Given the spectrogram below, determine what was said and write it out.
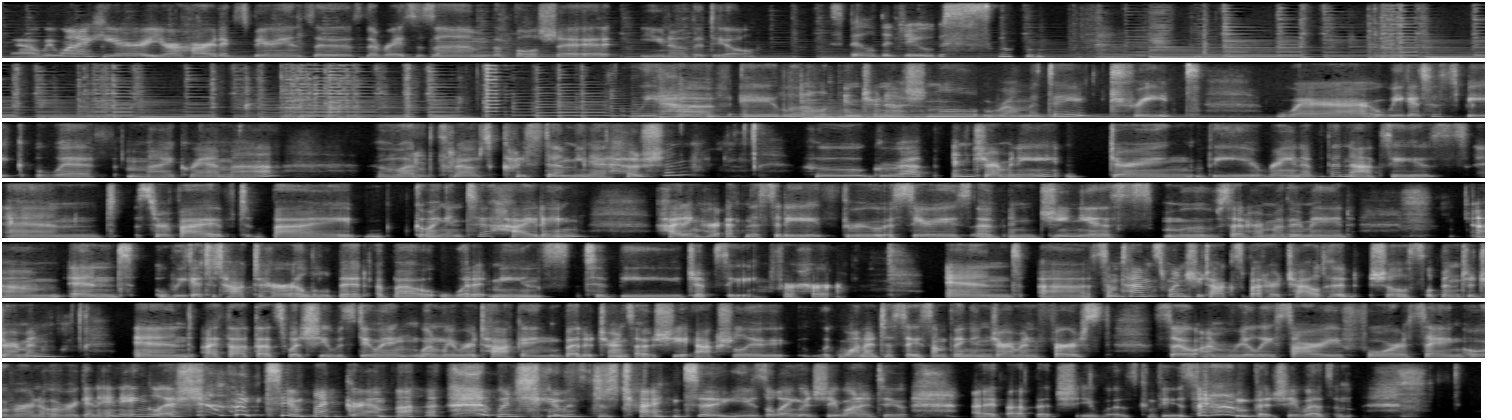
yeah, we want to hear your hard experiences, the racism, the bullshit. You know the deal. Spill the juice. We have a little international Roma Day treat where we get to speak with my grandma, Waltraud Christa Mine Helschen, who grew up in Germany during the reign of the Nazis and survived by going into hiding, hiding her ethnicity through a series of ingenious moves that her mother made. Um, and we get to talk to her a little bit about what it means to be gypsy for her. And uh, sometimes when she talks about her childhood, she'll slip into German. And I thought that's what she was doing when we were talking, but it turns out she actually like wanted to say something in German first. So I'm really sorry for saying over and over again in English to my grandma when she was just trying to use the language she wanted to. I thought that she was confused, but she wasn't.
